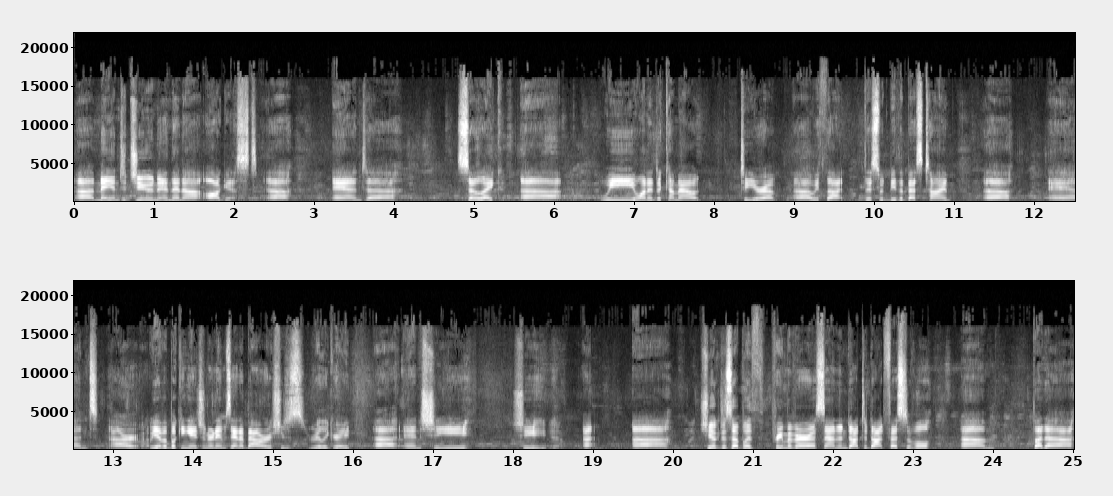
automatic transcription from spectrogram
uh, May into June, and then uh, August. Uh, and uh, so like uh, we wanted to come out to Europe. We thought this would be the best time. And our, we have a booking agent. Her name's Anna Bauer. She's really great, and she she she hooked us up with Primavera Sound and Dot to Dot Festival. Um, but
